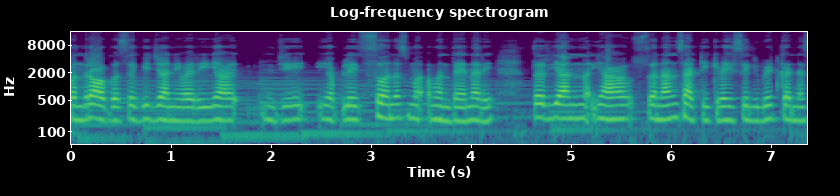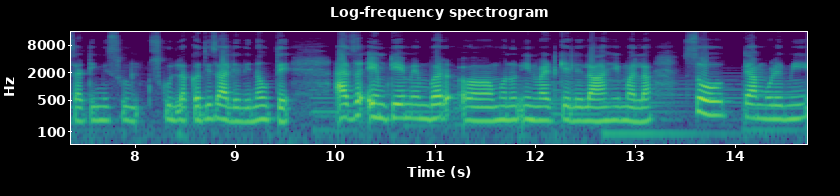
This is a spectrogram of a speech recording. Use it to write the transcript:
पंधरा ऑगस्ट सव्वीस जानेवारी ह्या म्हणजे हे आपले सणच म म्हणता येणार आहे. तर या ह्या सणांसाठी किंवा हे सेलिब्रेट करण्यासाठी मी स्कूल स्कूलला कधीच आलेली नव्हते. As a M T A member म्हणून इन्व्हाइट केलेलं आहे मला. सो त्यामुळे मी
